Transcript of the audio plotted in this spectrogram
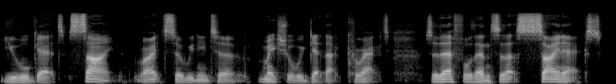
you will get sine, right? So we need to make sure we get that correct. So therefore then, so that's sine x.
